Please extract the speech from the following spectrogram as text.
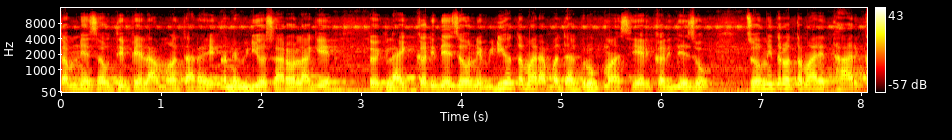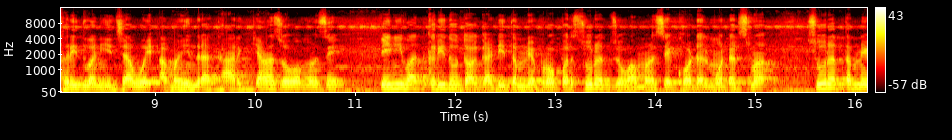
તમને સૌથી પહેલાં મળતા રહે અને વીડિયો સારો લાગે તો એક લાઇક કરી દેજો અને વીડિયો તમારા બધા ગ્રુપમાં શેર કરી દેજો. જો મિત્રો, તમારે થાર ખરીદવાની ઈચ્છા હોય, આ મહિન્દ્રા થાર ક્યાં જોવા મળશે? તેની વાત કરી દઉં તો આ ગાડી તમને પ્રોપર સુરત જોવા મળશે, ખોડલ મોટર્સમાં. સુરત તમને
